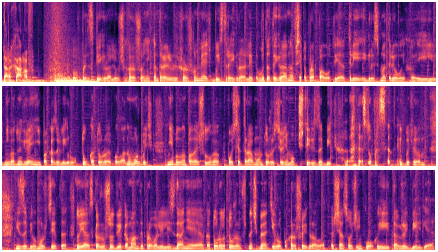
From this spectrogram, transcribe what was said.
Тарханов. В принципе, играли очень хорошо. Они контролировали хорошо мяч, быстро играли. Вот эта игра, она вся пропала. Вот я три игры смотрел их, и ни в одной игре они не показывали игру. Ту, которая была. Ну, может быть, не было нападающего Лукаку после травмы. Он тоже сегодня мог 4 забить. Стопроцентных были он не забил. Может, это... Но я скажу, что две команды провалились. Дания, которая тоже на чемпионате Европы хорошо играла. Сейчас очень плохо. И также и Бельгия.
